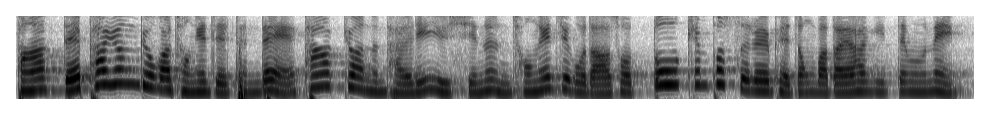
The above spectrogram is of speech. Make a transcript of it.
방학 때 파견교가 정해질 텐데 타 학교와는 달리 유 씨는 정해지고 나서 또 캠퍼스를 배정받아야 하기 때문에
